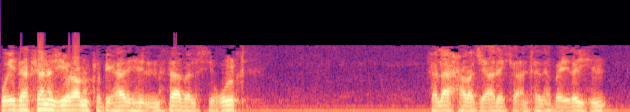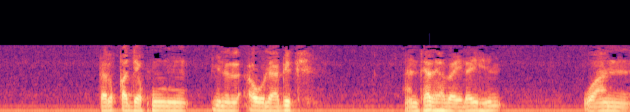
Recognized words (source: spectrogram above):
وإذا كان جيرانك بهذه المثابة التي قلت فلا حرج عليك أن تذهب إليهم. بل قد يكون من الأولى بك أن تذهب إليهم وأن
